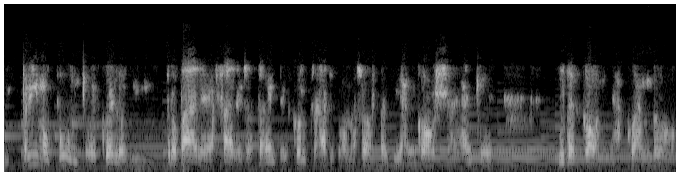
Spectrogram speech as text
il primo punto è quello di provare a fare esattamente il contrario con una sorta di angoscia e anche di vergogna quando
